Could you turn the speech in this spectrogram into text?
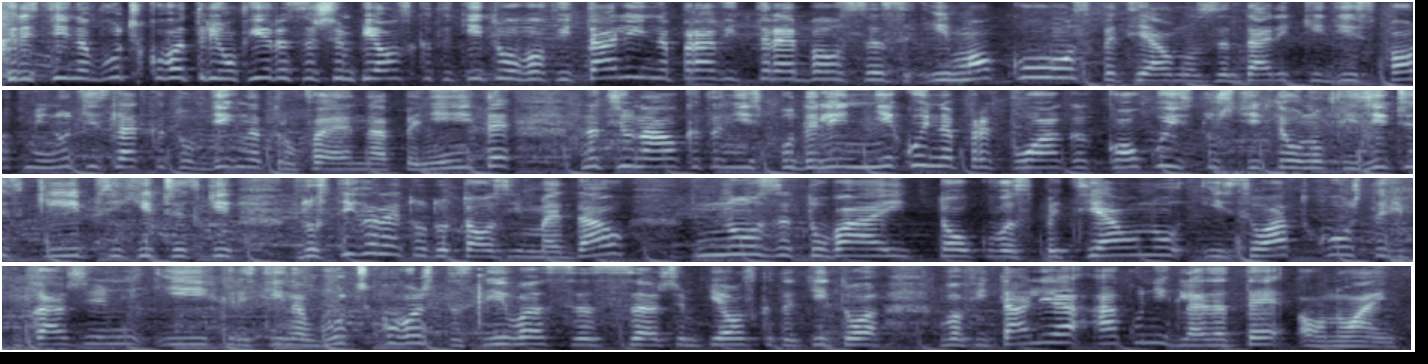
Кристина Вучкова триумфира с шампионската титла в Италия и направи требъл с Имоко, специално за Дарик Иди Спорт. Минути след като вдигна трофея на пенините, националката ни сподели, никой не предполага колко изтощително физически и психически достигането до този медал, но за това е и толкова специално и сладко. Ще ви покажем и Кристина Вучкова, щастлива с шампионската титла в Италия, ако ни гледате онлайн.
